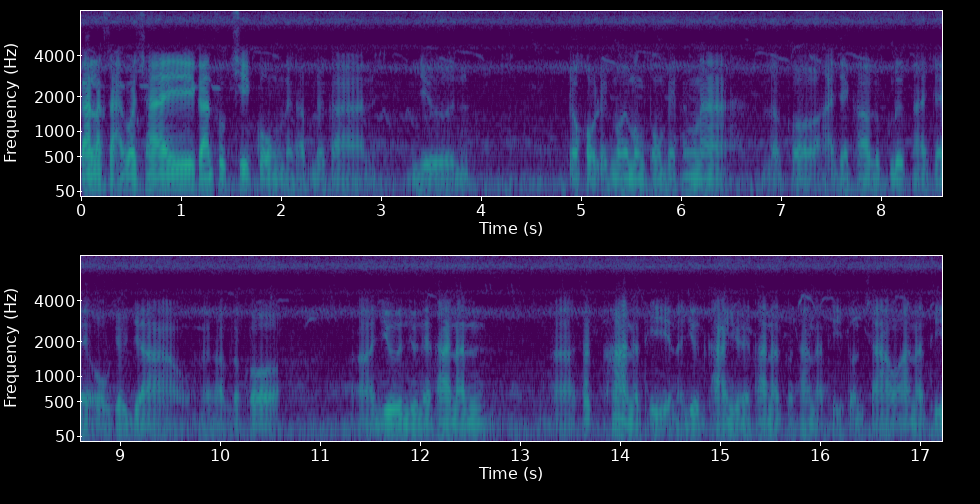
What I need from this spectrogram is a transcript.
การรักษาก็ใช้การฝึกชี้กงนะครับ โดยการยืนย่อเข่าเล็กน้อยมองตรงไปข้างหน้า แล้วก็หายใจเข้าลึกๆ หายใจออกยาวๆนะครับ แล้วก็ยืนอยู่ในท่านั้นสัก 5 นาทีนะยืนค้างอยู่ในท่านั้นสัก 5 นาที ตอนเช้า 5 นาที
